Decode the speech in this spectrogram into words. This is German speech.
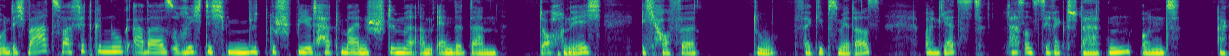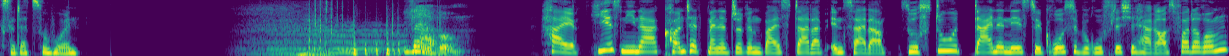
Und ich war zwar fit genug, aber so richtig mitgespielt hat meine Stimme am Ende dann doch nicht. Ich hoffe, du vergibst mir das. Und jetzt lass uns direkt starten und Axel dazu holen. Werbung Hi, hier ist Nina, Content Managerin bei Startup Insider. Suchst du deine nächste große berufliche Herausforderung?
